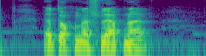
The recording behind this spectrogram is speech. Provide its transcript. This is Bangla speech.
তখন আসলে আপনার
